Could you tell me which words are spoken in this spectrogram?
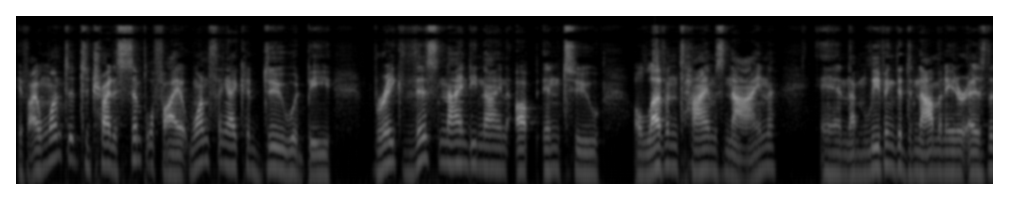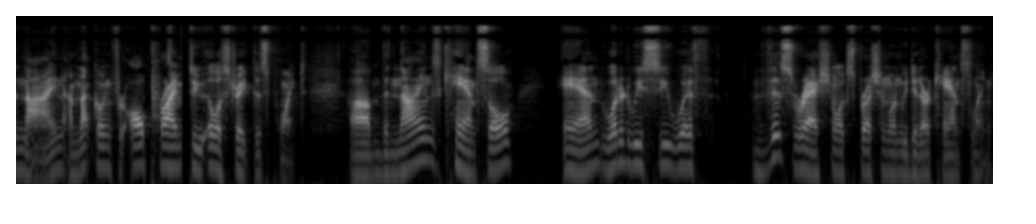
if I wanted to try to simplify it, one thing I could do would be break this 99 up into 11 times 9, and I'm leaving the denominator as the 9. I'm not going for all prime to illustrate this point. Um, the 9's cancel, and what did we see with this rational expression when we did our canceling?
